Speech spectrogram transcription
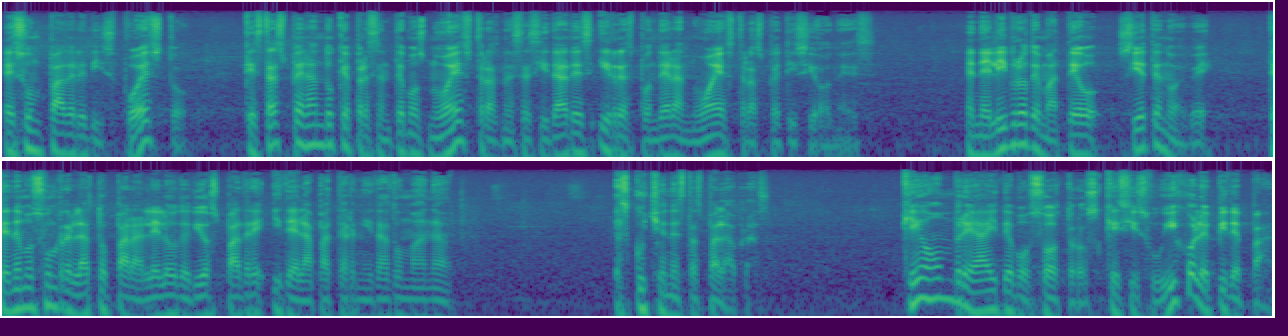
Es un Padre dispuesto, que está esperando que presentemos nuestras necesidades y responder a nuestras peticiones. En el libro de Mateo 7.9 tenemos un relato paralelo de Dios Padre y de la paternidad humana. Escuchen estas palabras. ¿Qué hombre hay de vosotros que si su hijo le pide pan,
